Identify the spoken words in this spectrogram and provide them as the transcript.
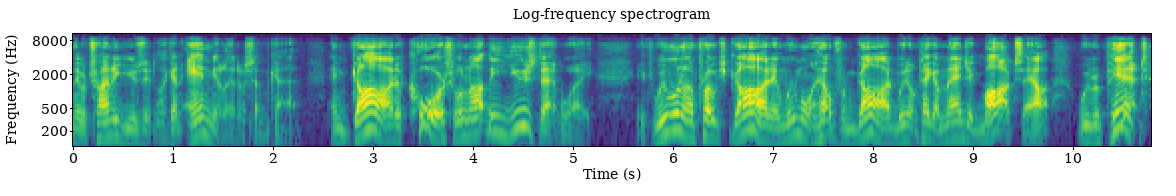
and they were trying to use it like an amulet of some kind. And God, of course, will not be used that way. If we want to approach God and we want help from God, we don't take a magic box out. We repent.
